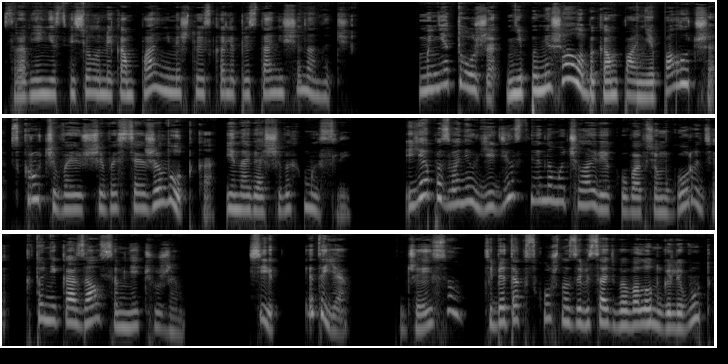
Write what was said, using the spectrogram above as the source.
в сравнении с веселыми компаниями, что искали пристанище на ночь. Мне тоже не помешала бы компания получше скручивающегося желудка и навязчивых мыслей. И я позвонил единственному человеку во всем городе, кто не казался мне чужим. «Сид, это я». «Джейсон, тебе так скучно зависать в Авалон Голливуд,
